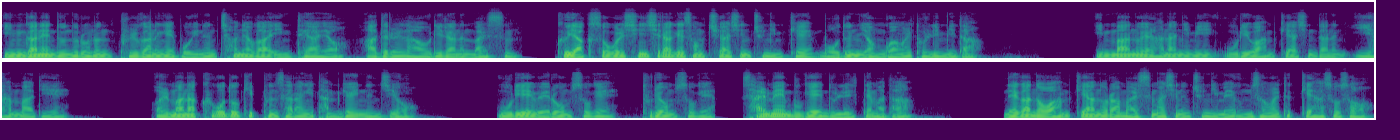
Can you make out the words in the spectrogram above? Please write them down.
인간의 눈으로는 불가능해 보이는 처녀가 잉태하여 아들을 낳으리라는 말씀, 그 약속을 신실하게 성취하신 주님께 모든 영광을 돌립니다. 임마누엘 하나님이 우리와 함께 하신다는 이 한마디에 얼마나 크고도 깊은 사랑이 담겨 있는지요. 우리의 외로움 속에, 두려움 속에, 삶의 무게에 눌릴 때마다 내가 너와 함께하노라 말씀하시는 주님의 음성을 듣게 하소서.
